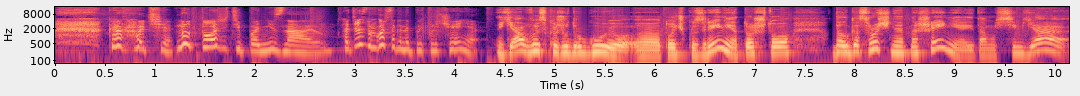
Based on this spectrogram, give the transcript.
Короче, ну, тоже, типа, не знаю. Хотя, с другой стороны, приключения. Я выскажу другую э, точку зрения, то, что долгосрочные отношения и там семья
